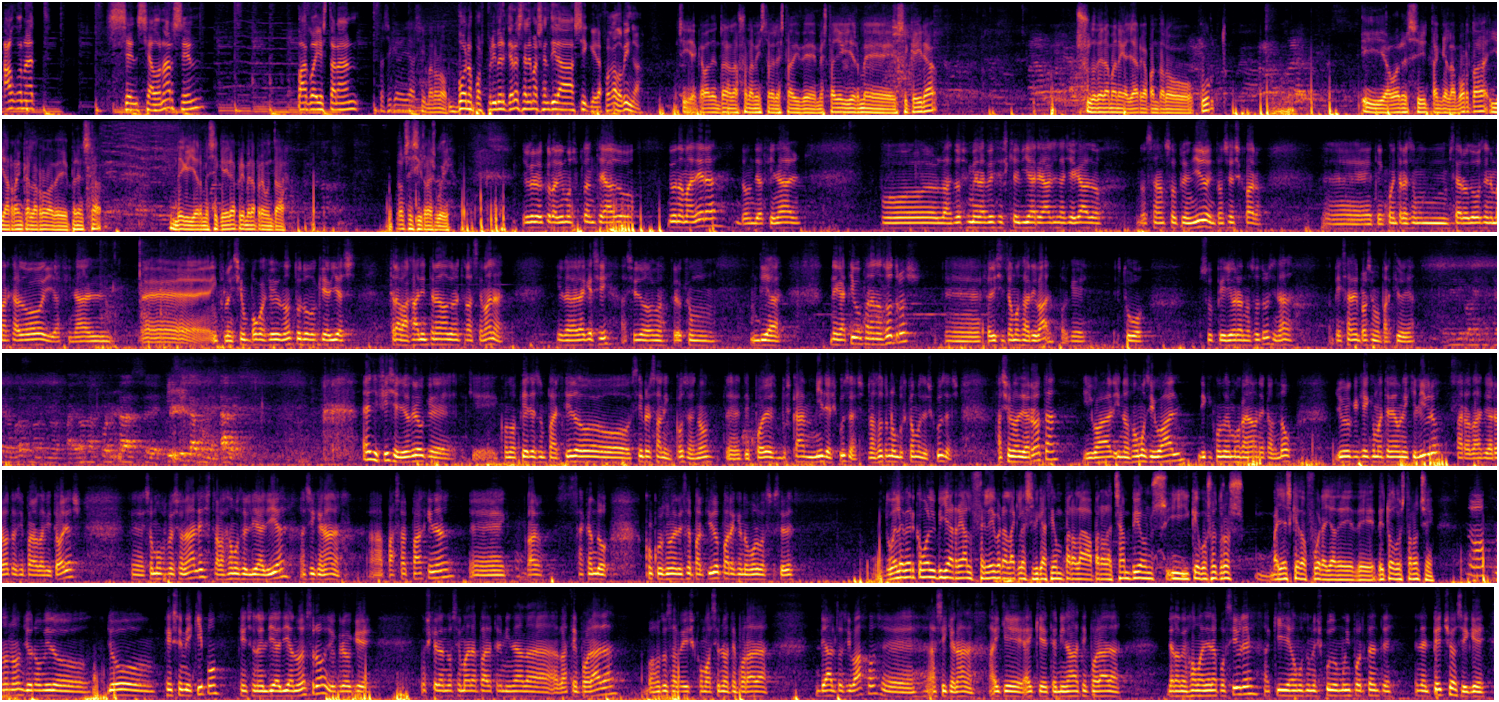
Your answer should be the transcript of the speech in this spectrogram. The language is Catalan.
ha donat sense adonar-se'n Paco ahí estarán Así que ya sí, Manolo. Bueno, pues primer que res anem a sentir a Siqueira. Fogado, vinga. Sí, acaba de entrar en la zona mixta del estadio de Mestalla Guillerme Siqueira. Sudadera mànega llarga, pantaló curt. Y ahora sí, tanque la porta y arranca la rueda de prensa de Guillerme Siqueira. Primera pregunta. No sé si res, güey. Yo creo que lo habíamos planteado de una manera donde al final, por las dos primeras veces que el Villarreal ha llegado, nos han sorprendido. Entonces, claro, eh, te encuentras un 0-2 en el marcador y al final eh, influencia un poco aquello, ¿no? todo lo que habías trabajado y entrenado durante la semana. Y la verdad que sí, ha sido creo que un, un, día negativo para nosotros. Eh, felicitamos al rival porque estuvo superior a nosotros y nada, a pensar en el próximo partido ya. con ese 0-2 nos, nos fallaron las fuerzas eh, físicas o mentales. Es difícil, yo creo que, cuando pierdes un partido siempre salen cosas, ¿no? Te, puedes buscar mil excusas. Nosotros no buscamos excusas. Ha sido una derrota igual y nos vamos igual de que cuando hemos ganado en el Camp. Yo creo que hay que mantener un equilibrio para las derrotas y para las victorias. Eh, somos profesionales, trabajamos el día a día, así que nada, a pasar página, eh, claro, sacando conclusiones de ese partido para que no vuelva a suceder. Duele ver cómo el Villarreal celebra la clasificación para la, para la Champions y que vosotros vayáis quedado fuera ya de, de, de, todo esta noche. No, no, no, yo no miro, yo pienso en mi equipo, pienso en el día a día nuestro, yo creo que nos quedan dos semanas para terminar la, la temporada, vosotros sabéis cómo hacer una temporada de altos y bajos, eh, así que nada, hay que, hay que terminar la temporada de la mejor manera posible, aquí llevamos un escudo muy importante en el pecho, así que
